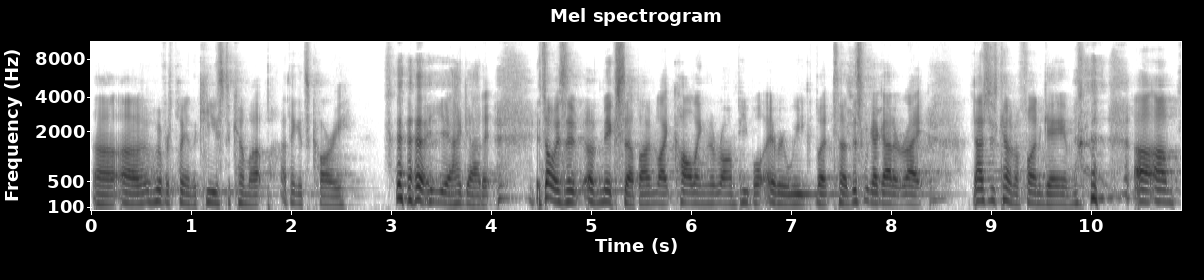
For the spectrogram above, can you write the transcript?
uh, uh, whoever's playing the keys to come up. I think it's Kari. yeah, I got it. It's always a, a, mix up. I'm like calling the wrong people every week, but uh, this week I got it right. That's just kind of a fun game. uh, um,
